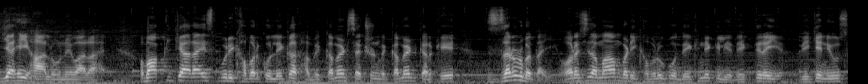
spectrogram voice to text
यही हाल होने वाला है। अब आपकी क्या राय इस पूरी खबर को लेकर? हमें कमेंट सेक्शन में कमेंट करके ज़रूर बताइए। और ऐसी तमाम बड़ी खबरों को देखने के लिए देखते रहिए वीके न्यूज़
